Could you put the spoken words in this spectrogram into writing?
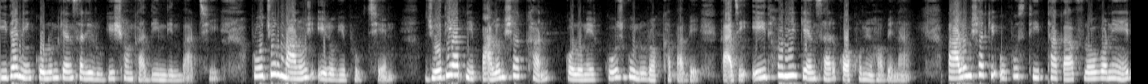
ইদানিং কোলন ক্যান্সারের রোগীর সংখ্যা দিন দিন বাড়ছে। প্রচুর মানুষ এ রোগে ভুগছেন। যদি আপনি পালং শাক খান, কোলনের কোষগুলো রক্ষা পাবে। কাজে এই ধরনের ক্যান্সার কখনোই হবে না। পালং শাকে উপস্থিত থাকা ফ্লোভনেড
